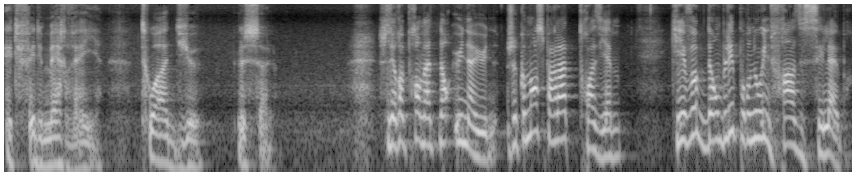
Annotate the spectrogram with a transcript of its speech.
et tu fais des merveilles. Toi, Dieu, le seul. Je les reprends maintenant une à une. Je commence par la troisième, qui évoque d'emblée pour nous une phrase célèbre.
